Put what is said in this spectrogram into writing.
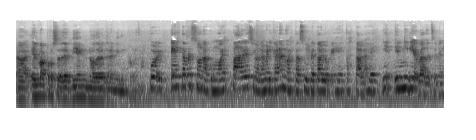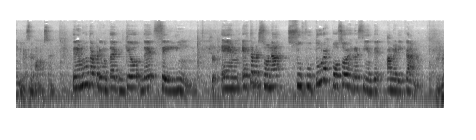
ah, él va a proceder bien, no debe tener ningún problema. Por esta persona, como es padre de ciudadana americana, no está sujeta a lo que es estas tablas, es immediate relative en inglés se Ujú. conoce. Tenemos otra pregunta de Gil de Celine. Sure. Em, esta persona, su futuro esposo es residente americano. Ujú.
